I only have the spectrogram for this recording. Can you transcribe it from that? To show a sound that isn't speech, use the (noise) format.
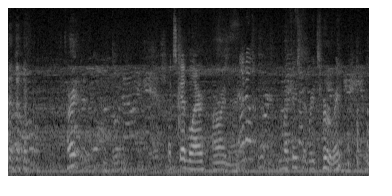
right. Looks good, Blair. All right, man. No, oh no. My face got right through, right? (laughs)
